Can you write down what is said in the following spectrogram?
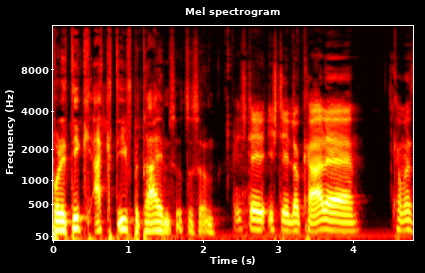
Politik aktiv betreiben, sozusagen. Ist die, ist die lokale, kann man,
